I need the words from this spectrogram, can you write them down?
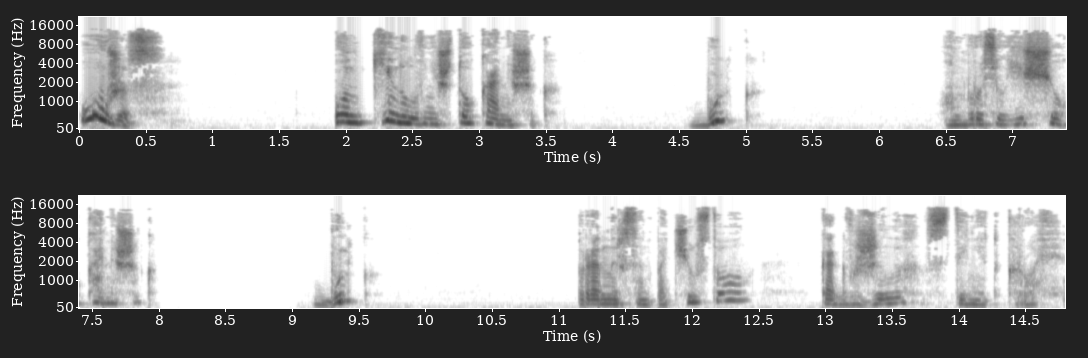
«Ужас!» Он кинул в ничто камешек. Бульк! Он бросил еще камешек. Бульк! Пронырсон почувствовал, как в жилах стынет кровь.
